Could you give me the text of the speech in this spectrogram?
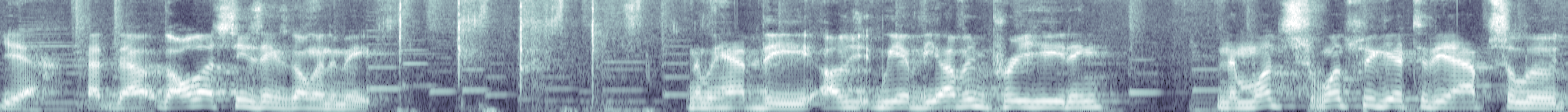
yeah, that, that, all that seasoning is going in the meat. And then we have the we have the oven preheating. And then once once we get to the absolute,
